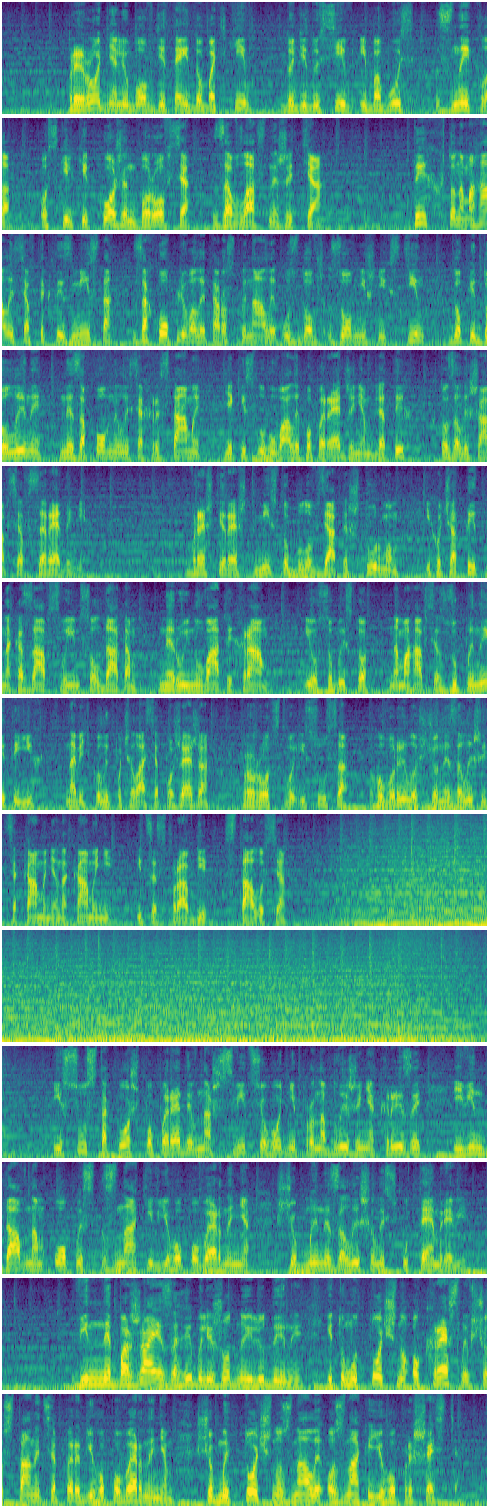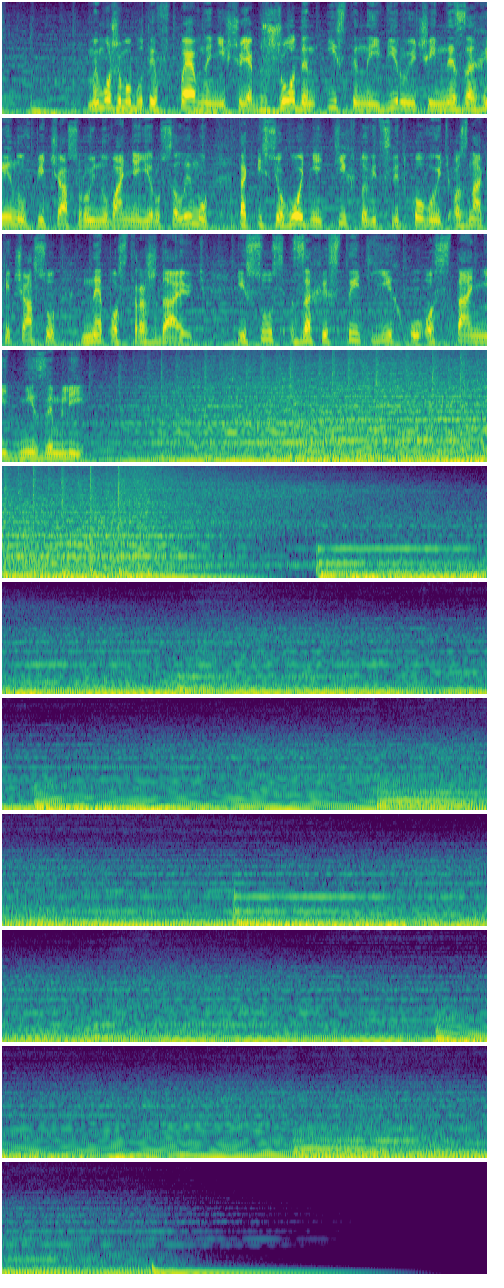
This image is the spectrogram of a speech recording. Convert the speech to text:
Природня любов дітей до батьків, до дідусів і бабусь зникла, оскільки кожен боровся за власне життя. Тих, хто намагалися втекти з міста, захоплювали та розпинали уздовж зовнішніх стін, доки долини не заповнилися хрестами, які слугували попередженням для тих, хто залишався всередині. Врешті-решт, місто було взяте штурмом, і хоча Тит наказав своїм солдатам не руйнувати храм і особисто намагався зупинити їх, навіть коли почалася пожежа, пророцтво Ісуса говорило, що не залишиться каменя на камені, і це справді сталося. Ісус також попередив наш світ сьогодні про наближення кризи, і Він дав нам опис знаків Його повернення, щоб ми не залишились у темряві. Він не бажає загибелі жодної людини і тому точно окреслив, що станеться перед його поверненням, щоб ми точно знали ознаки його пришестя. Ми можемо бути впевнені, що як жоден істинний віруючий не загинув під час руйнування Єрусалиму, так і сьогодні ті, хто відслідковують ознаки часу, не постраждають. Ісус захистить їх у останні дні землі.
